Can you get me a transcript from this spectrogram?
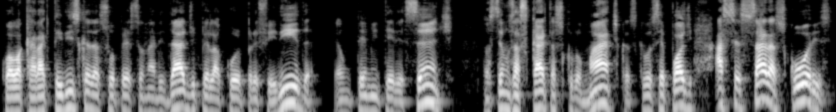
qual a característica da sua personalidade pela cor preferida, é um tema interessante. Nós temos as cartas cromáticas, que você pode acessar as cores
